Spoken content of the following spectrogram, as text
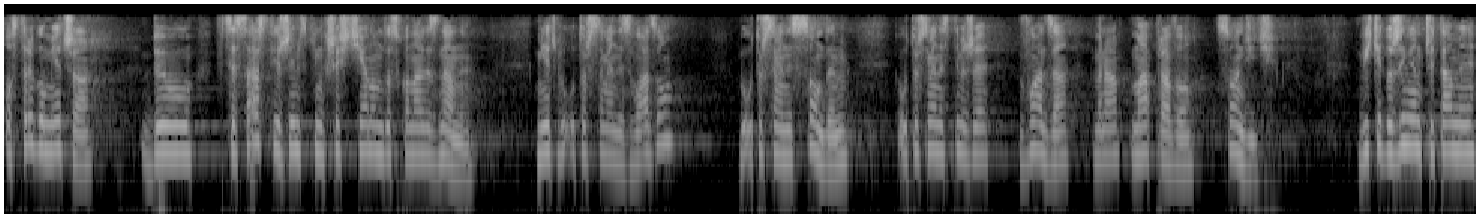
ostrego miecza był w cesarstwie rzymskim chrześcijanom doskonale znany. Miecz był utożsamiany z władzą, był utożsamiany z sądem, był utożsamiany z tym, że władza ma, prawo sądzić. W liście do Rzymian czytamy,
